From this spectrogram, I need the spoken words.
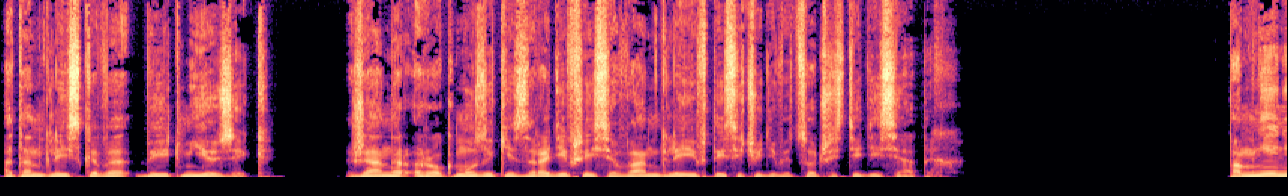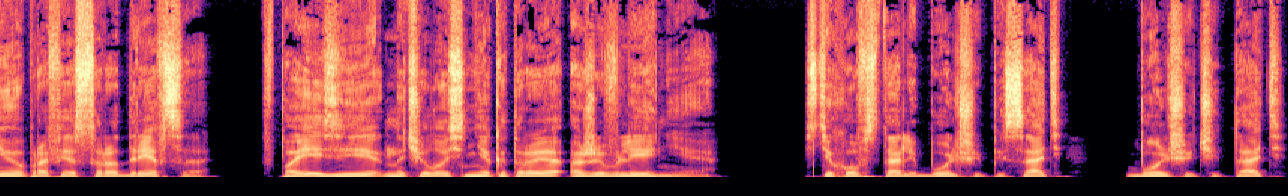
от английского «beat music» — жанр рок-музыки, зародившийся в Англии в 1960-х. По мнению профессора Древца, в поэзии началось некоторое оживление. Стихов стали больше писать, больше читать.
